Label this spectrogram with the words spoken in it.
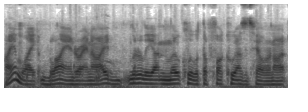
I am like blind right now. I literally got no clue what the fuck who has a tail or not.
